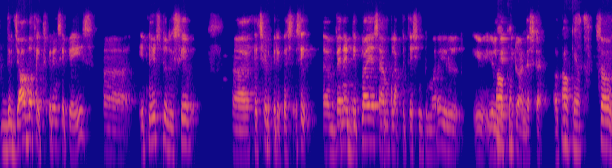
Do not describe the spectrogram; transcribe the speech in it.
the job of experience api is uh, it needs to receive uh, HTTP request. See, uh, when I deploy a sample application tomorrow, you'll you, will you will okay. get to understand. Okay. Okay. So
